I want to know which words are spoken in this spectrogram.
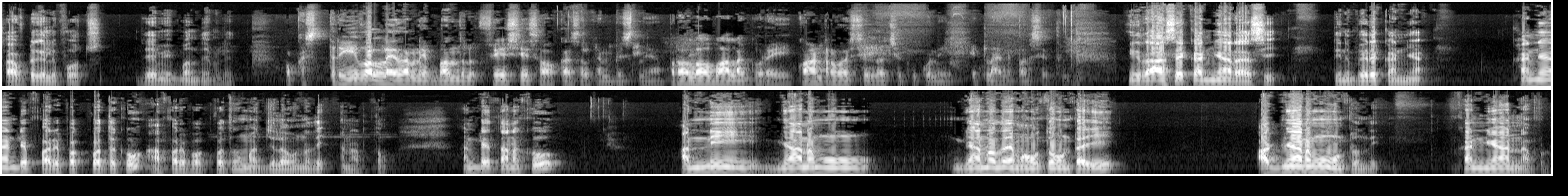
సాఫ్ట్గా వెళ్ళిపోవచ్చు. ఏమి ఇబ్బంది ఏం లేదు. ఒక స్త్రీ వల్ల ఏదైనా ఇబ్బందులు ఫేస్ చేసే అవకాశాలు కనిపిస్తున్నాయా? ప్రలోభాలకు గురై కాంట్రవర్సీలో చిక్కుకుని ఇట్లాంటి పరిస్థితులు. ఈ రాసే కన్యా రాశి. దీని పేరే కన్య. కన్య అంటే పరిపక్వతకు అపరిపక్వతకు మధ్యలో ఉన్నది అని అర్థం. అంటే తనకు అన్ని జ్ఞానము జ్ఞానోదయం అవుతూ ఉంటాయి అజ్ఞానము ఉంటుంది. కన్య అన్నప్పుడు.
